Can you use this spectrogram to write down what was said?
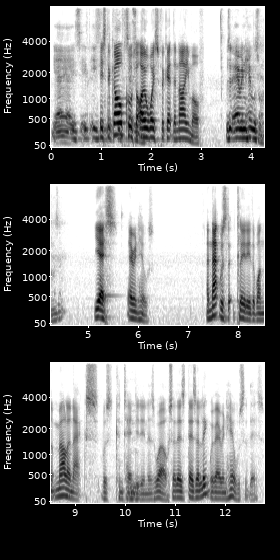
yeah, yeah. He's, he's, It's the golf course that I always forget the name of. Was it Erin Hills one? Was it? Yes, Erin Hills. And that was the, clearly the one that Mullinax was contended in as well. So there's there's a link with Erin Hills to this.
